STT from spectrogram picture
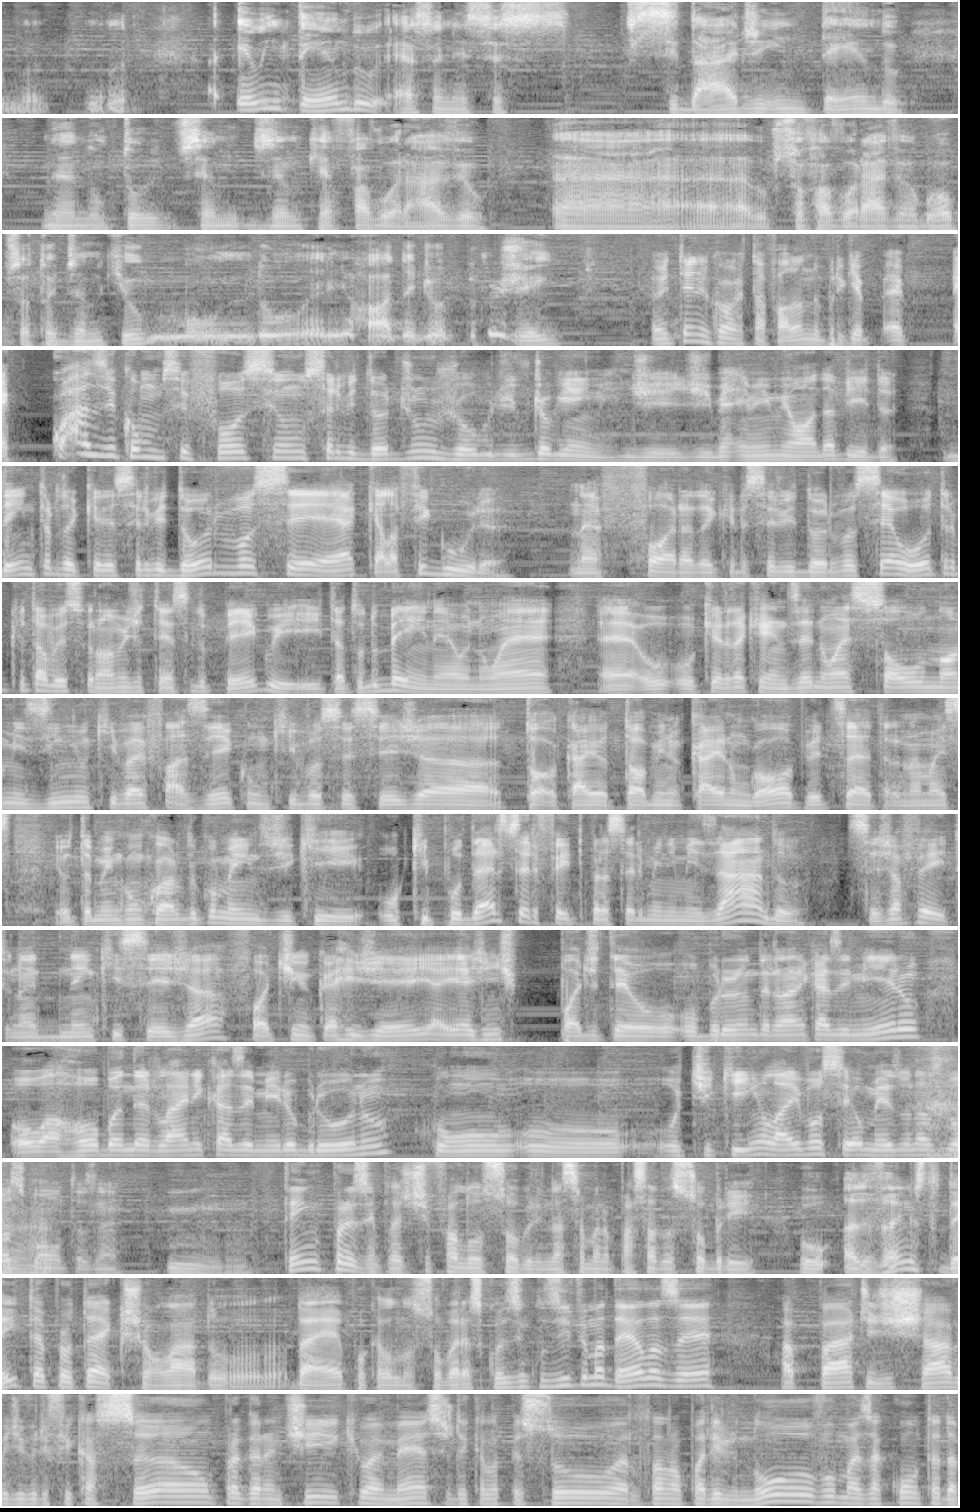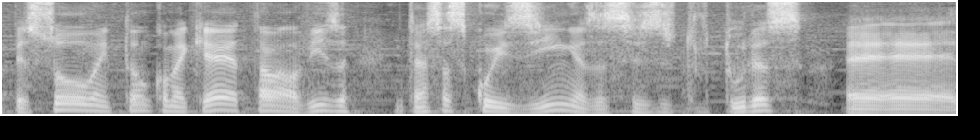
Eu entendo essa necessidade, entendo, né? Não estou dizendo que é favorável. Uh, sou favorável ao golpe, só estou dizendo que o mundo ele roda de outro jeito. Eu entendo qual que tá falando, porque é, é, quase como se fosse um servidor de um jogo de videogame, de, de MMO da vida. Dentro daquele servidor, você é aquela figura né, fora daquele servidor, você é outra, porque talvez seu nome já tenha sido pego e, e tá tudo bem, né? Não é, é o, o, que ele tá querendo dizer não é só o nomezinho que vai fazer com que você seja to, caia, tome, caia num golpe, etc, né? Mas eu também concordo com o Mendes de que o que puder ser feito para ser minimizado, seja feito, né? Nem que seja fotinho com RG e aí a gente pode ter o, o Bruno Underline Casemiro ou arroba Underline Casemiro Bruno com o, o, o tiquinho lá e você o mesmo nas duas contas, né? Hum. Tem, por exemplo, a gente falou sobre, na semana passada, sobre o Advanced Data Protection lá do, da época, ela lançou várias coisas, inclusive uma delas é a parte de chave de verificação para garantir que o iMessage daquela pessoa, ela tá no aparelho novo, mas a conta é da pessoa, então como é que é, tal, ela avisa. Então essas coisinhas, essas estruturas, é,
